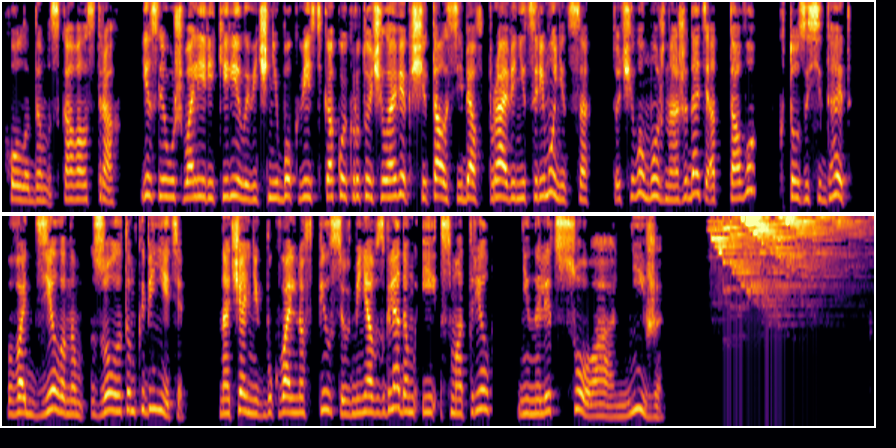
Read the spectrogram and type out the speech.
Холодом сковал страх. Если уж Валерий Кириллович, не бог весть какой крутой человек, считал себя вправе не церемониться, то чего можно ожидать от того, кто заседает в отделанном золотом кабинете? Начальник буквально впился в меня взглядом и смотрел не на лицо, а ниже.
